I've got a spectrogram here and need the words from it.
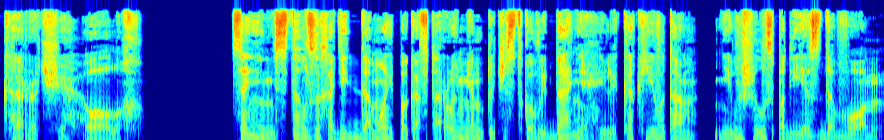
короче, олух. Саня не стал заходить домой, пока второй мент участковый Даня, или как его там, не вышел из подъезда вон.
